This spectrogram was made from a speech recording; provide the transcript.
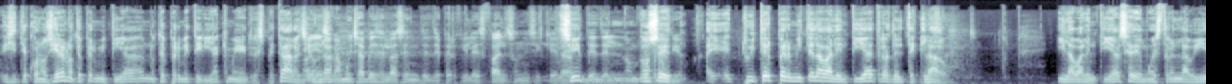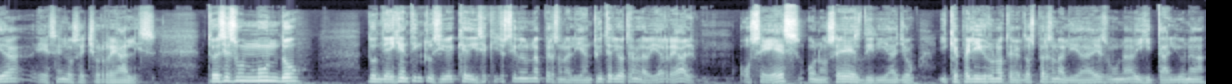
Y si te conociera no te permitía, no te permitiría que me respetaras. No, muchas veces lo hacen desde perfiles falsos, ni siquiera desde el nombre no sé, propio. Eh, Twitter permite la valentía detrás del teclado. Y la valentía se demuestra en la vida, es en los hechos reales. Entonces es un mundo donde hay gente inclusive que dice que ellos tienen una personalidad en Twitter y otra en la vida real o se es o no se es, diría yo. Y qué peligro uno tener dos personalidades, una digital y una...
